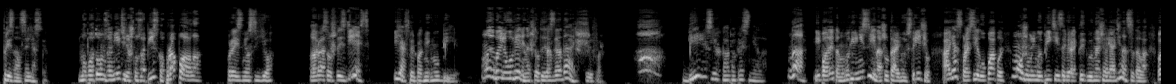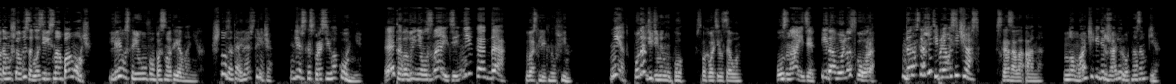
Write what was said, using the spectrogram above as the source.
Признался Яспер. Но потом заметили, что записка пропала. Произнес ее. Раз уж ты здесь, Яспер подмигнул Билли. мы были уверены, что ты разгадаешь шифр. Билли слегка покраснела. Да, и поэтому мы перенесли нашу тайную встречу, а я спросил у папы, можем ли мы прийти собирать тыквы в начале 11 потому что вы согласились нам помочь. Лео с триумфом посмотрел на них. «Что за тайная встреча?» — дерзко спросила Конни. Этого вы не узнаете никогда. — воскликнул Финн. Нет, подождите минутку, Спохватился он. узнаете, и довольно скоро. «Да расскажите прямо сейчас», — сказала Анна. Но мальчики держали рот на замке.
